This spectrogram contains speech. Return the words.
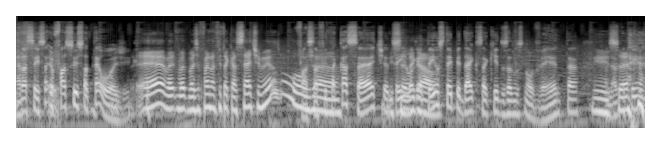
Era sensacional. Eu faço isso até hoje. É, mas você faz na fita cassete mesmo? Faço já... a fita cassete. Eu tenho, é legal. eu tenho os tape decks aqui dos anos 90. Isso, é. Eu tenho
